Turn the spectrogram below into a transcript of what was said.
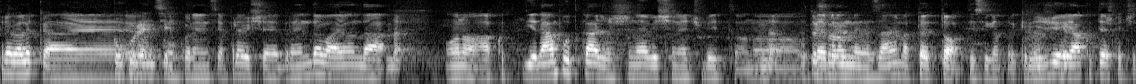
Prevelika je Konkurencija. konkurencija, previše je brendova i onda Da. ono, ako jedan put kažeš ne više neću biti, ono, Da, zato što- brend me ne zanima, to je to, ti si ga prekrižio i jako teško će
